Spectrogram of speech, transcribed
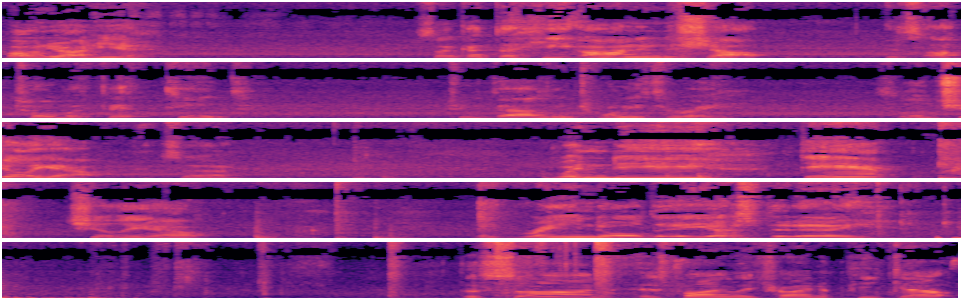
Boneyard here. So I got the heat on in the shop. It's October 15th, 2023. It's a little chilly out. It's uh, windy, damp, chilly out. It rained all day yesterday. The sun is finally trying to peek out.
